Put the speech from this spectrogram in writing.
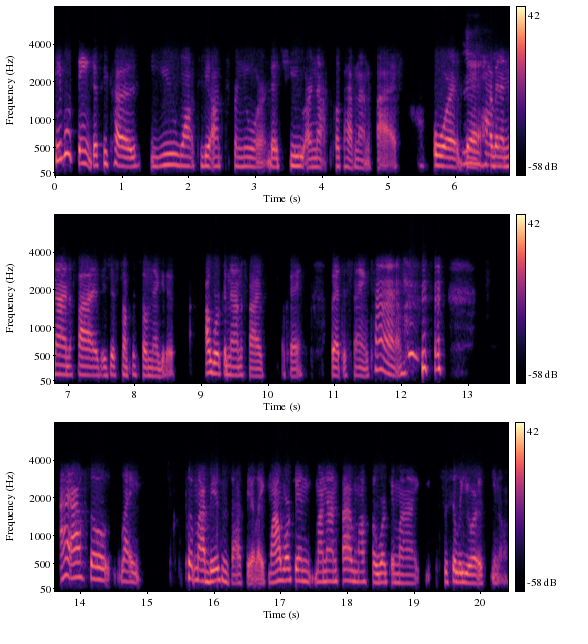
people think just because you want to be an entrepreneur that you are not supposed to have nine to five or that mm. having a nine to five is just something so negative. I work a nine to five, okay. But at the same time, I also like put my business out there. Like when I'm working my nine to five, I'm also working my Sincerely Yours, you know,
